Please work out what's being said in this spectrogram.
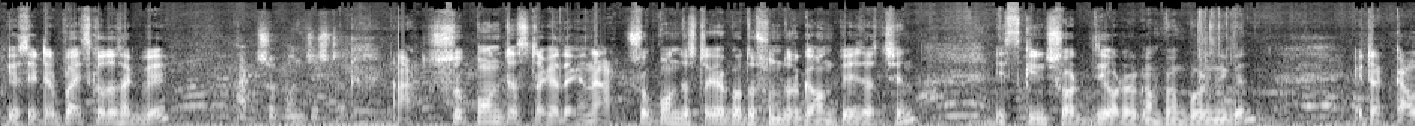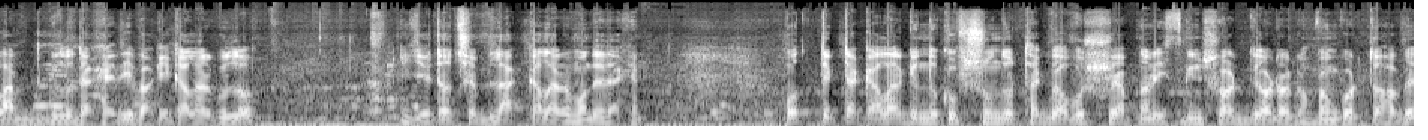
ঠিক আছে এটার প্রাইস কত থাকবে? আটশো পঞ্চাশ টাকা। আটশো পঞ্চাশ টাকা দেখেন আটশো পঞ্চাশ টাকা কত সুন্দর গাউন পেয়ে যাচ্ছেন। স্ক্রিনশট দিয়ে অর্ডার কনফার্ম করে নেবেন। এটার কালারগুলো দেখাই দিই বাকি কালারগুলো এই যে এটা হচ্ছে ব্ল্যাক কালারের মধ্যে দেখেন। প্রত্যেকটা কালার কিন্তু খুব সুন্দর থাকবে। অবশ্যই আপনার স্ক্রিনশট দিয়ে অর্ডার কনফার্ম করতে হবে।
